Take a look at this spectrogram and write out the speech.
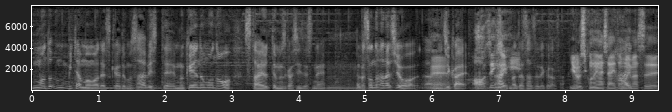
も見たままですけれどもサービスって無形のものを伝えるって難しいですね。なんかそんな話をあの、次回あぜひぜひ、またさせてください。よろしくお願いしたいと思います。はい、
